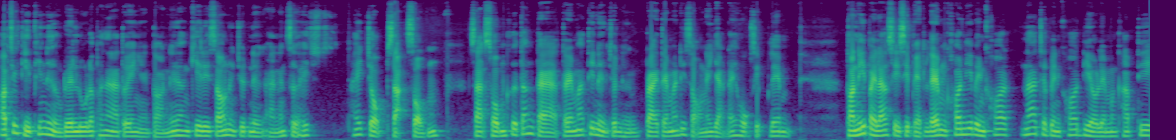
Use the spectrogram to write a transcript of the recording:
objective ที่ 1 เรียนรู้และพัฒนาตัวเองอย่างต่อเนื่อง key result 1.1 อ่านหนังสือให้ให้จบสะสม สะสมคือตั้งแต่ไตรมาสที่ 1 จนถึงปลายไตรมาสที่2เนี่ยอยากได้ 60 เล่ม ตอนนี้ไปแล้ว 41 เล่ม ข้อนี้เป็นข้อน่าจะเป็นข้อเดียวเลยมั้งครับที่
